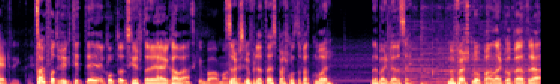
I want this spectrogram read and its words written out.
Helt riktig. Takk for at vi fikk titte i kontoutskrifta di, Kave. Skal bare. Straks skal du få delta i spørsmålsstafetten vår. Det er bare å glede seg. Men først nå på NRK P3.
